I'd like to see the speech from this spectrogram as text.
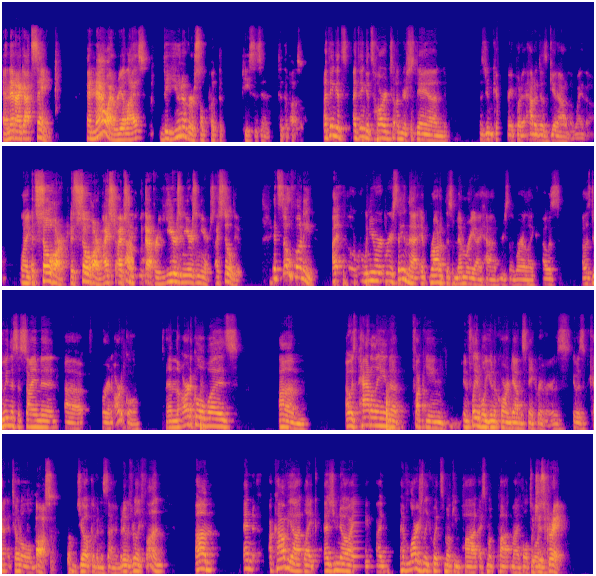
And then I got sane. And now I realize the universe will put the pieces into the puzzle. I think it's I think it's hard to understand, as Jim Carrey put it, how to just get out of the way though. Like It's so hard. It's so hard. I, I've struggled with that for years and years and years. I still do. it's so funny. I when you were when you were saying that, it brought up this memory I had recently where like I was I was doing this assignment uh, for an article, and the article was um I was paddling a fucking inflatable unicorn down the Snake River. It was it was kind of total Awesome. joke of an assignment, but it was really fun. Um, and a caveat, like as you know, I I have largely quit smoking pot. I smoked pot my whole time. Which is great.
